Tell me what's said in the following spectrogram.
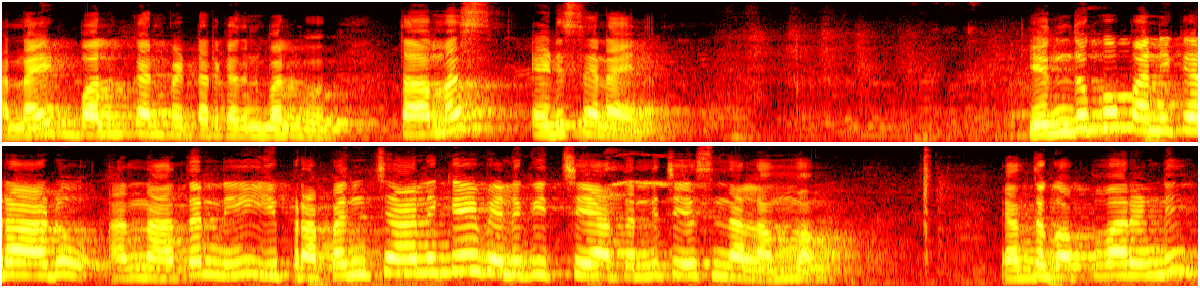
ఆ నైట్ బల్బ్ కనిపెట్టారు కదండి బల్బు. థామస్ ఎడిసన్ ఆయన. ఎందుకు పనికిరాడు? అన్న అతన్ని ఈ ప్రపంచానికే వెలుగిచ్చే అతన్ని చేసింది వాళ్ళ అమ్మ. ఎంత గొప్పవారండి?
